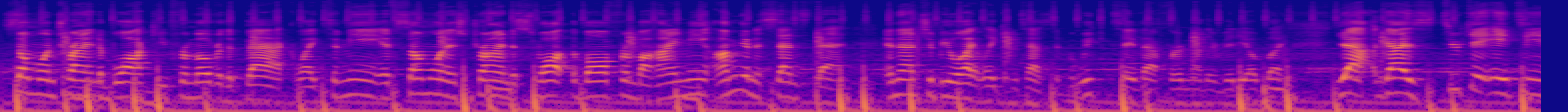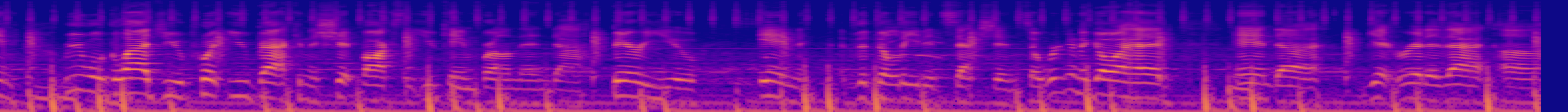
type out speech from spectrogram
someone trying to block you from over the back. Like, to me, if someone is trying to swat the ball from behind me, I'm going to sense that. And that should be lightly contested. But we can save that for another video. But, yeah, guys, 2K18, we will glad you put you back in the shit box that you came from and uh, bury you in the deleted section. So we're going to go ahead and uh, get rid of that. Uh,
